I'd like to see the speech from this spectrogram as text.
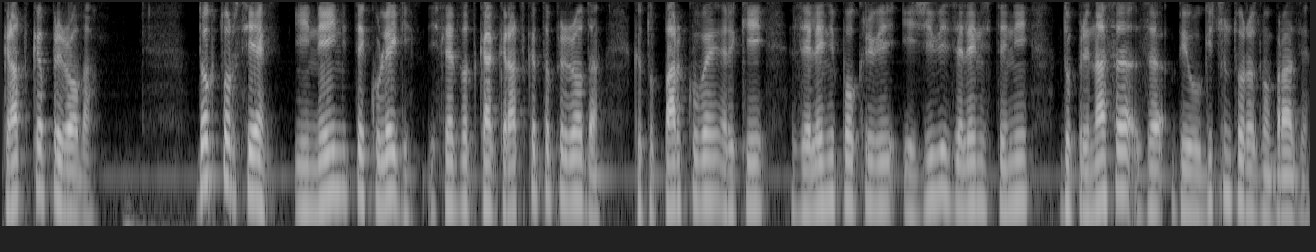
Градска природа Доктор Сие и нейните колеги изследват как градската природа, като паркове, реки, зелени покриви и живи зелени стени, допринася за биологичното разнообразие.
